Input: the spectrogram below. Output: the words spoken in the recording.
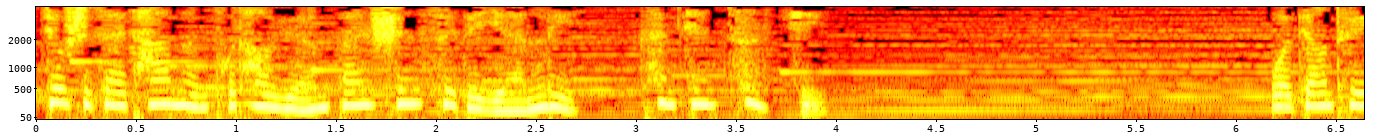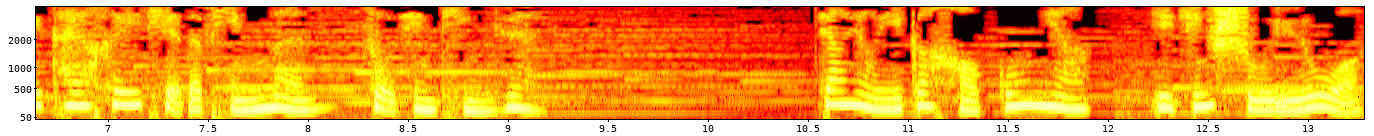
就是在他们葡萄园般深邃的眼里看见自己。我将推开黑铁的平门，走进庭院。将有一个好姑娘已经属于我，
